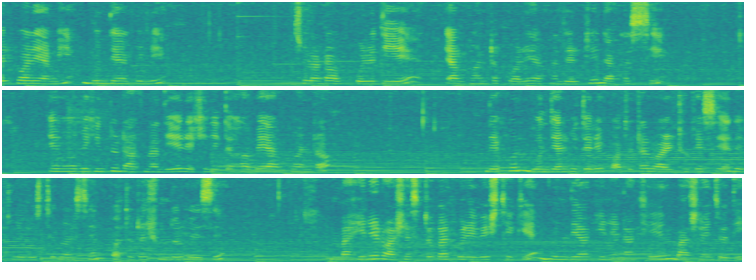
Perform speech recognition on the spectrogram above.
এরপরে আমি বুন্দিয়াগুলি চুলাটা অফ করে দিয়ে এক ঘণ্টা পরে আপনাদেরকে দেখাচ্ছি। এভাবে কিন্তু ঢাকনা দিয়ে রেখে দিতে হবে এক ঘণ্টা। দেখুন, বুন্দিয়ার ভিতরে কতটা রয় ঢুকেছে, দেখলে বুঝতে পারছেন কতটা সুন্দর হয়েছে। বাহিরের অস্বাস্থ্যকর পরিবেশ থেকে বুন্দিয়া কিনে না খেয়ে বাসায় যদি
